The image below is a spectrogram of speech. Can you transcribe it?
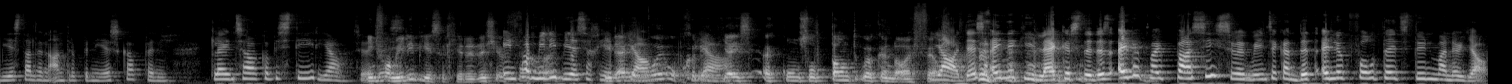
meestal in entrepreneurskap en klein sake bestuur, ja. So en familiebesighede, dis jou En familiebesighede, ja. Het mooi opgelet, ja. jy's 'n konsultant ook in daai veld. Ja, dis eintlik die lekkerste. Dis eintlik my passie, so ek wens ek kan dit eintlik voltyds doen, maar nou ja.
